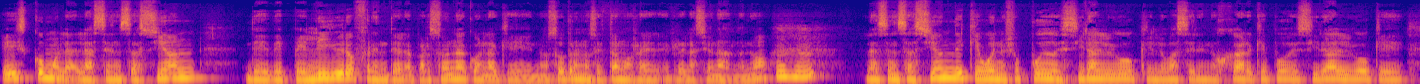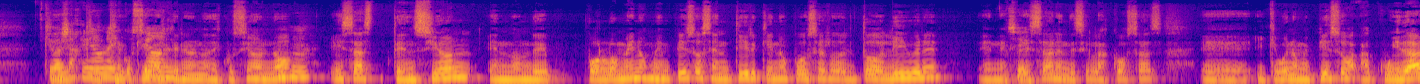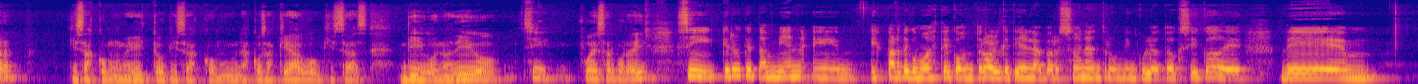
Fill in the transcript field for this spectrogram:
es como la, sensación de, peligro frente a la persona con la que nosotros nos estamos relacionando, ¿no? La sensación de que, bueno, yo puedo decir algo que lo va a hacer enojar, que puedo decir algo que... Que, vaya a generar una discusión. Que, vaya a generar una discusión, ¿no? Esa tensión en donde por lo menos me empiezo a sentir que no puedo ser del todo libre en expresar, en decir las cosas, eh, y que bueno, me empiezo a cuidar, quizás como me he visto, quizás con las cosas que hago, quizás digo, no digo. Sí. ¿Puede ser por ahí? Sí, creo que también eh, es parte como de este control que tiene la persona entre un vínculo tóxico de, de,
